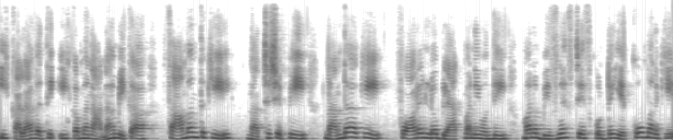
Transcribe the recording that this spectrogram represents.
ఈ కళావతి ఇక మన అనామిక సామంత్కి నచ్చ చెప్పి నందాకి ఫారెన్లో బ్లాక్ మనీ ఉంది మనం బిజినెస్ చేసుకుంటే ఎక్కువ మనకి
